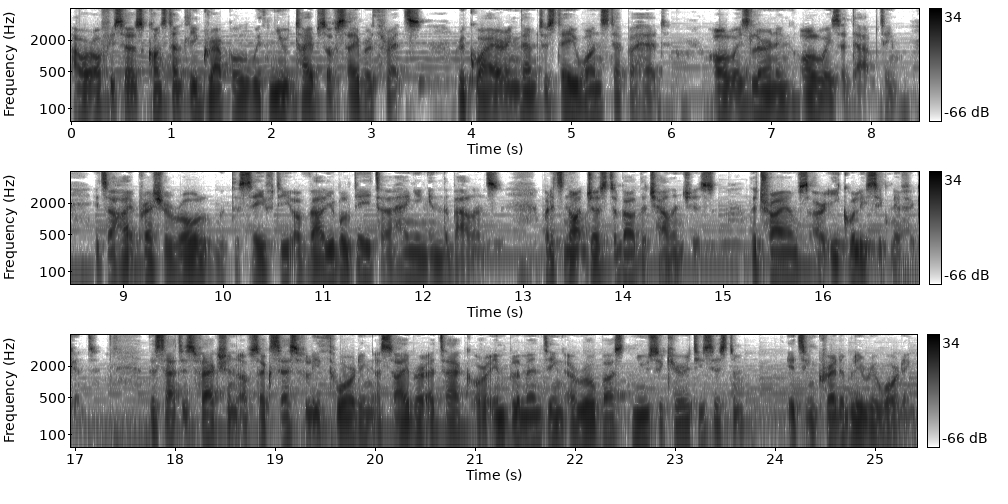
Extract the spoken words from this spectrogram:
Our officers constantly grapple with new types of cyber threats, requiring them to stay one step ahead, always learning, always adapting. It's a high pressure role with the safety of valuable data hanging in the balance. But it's not just about the challenges, the triumphs are equally significant. The satisfaction of successfully thwarting a cyber attack or implementing a robust new security system, it's incredibly rewarding.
